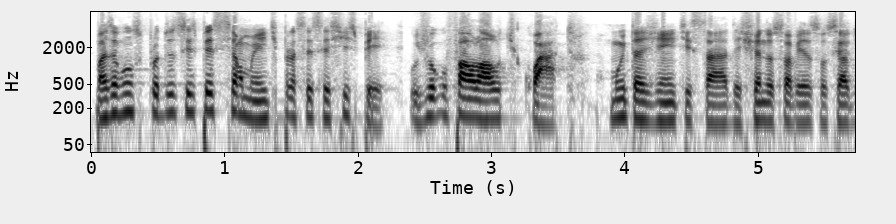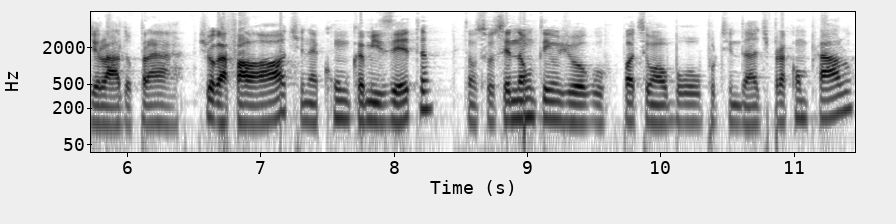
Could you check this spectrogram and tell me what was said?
mas alguns produtos especialmente para CCXP. O jogo Fallout 4, muita gente está deixando a sua vida social de lado para jogar Fallout, né, com camiseta. Então, se você não tem o jogo, pode ser uma boa oportunidade para comprá-lo.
